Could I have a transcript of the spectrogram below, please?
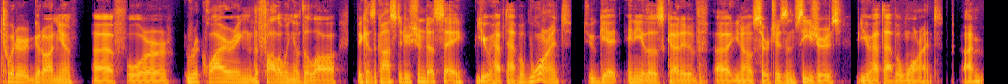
twitter good on you uh, for requiring the following of the law because the constitution does say you have to have a warrant to get any of those kind of uh, you know searches and seizures. You have to have a warrant. I'm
